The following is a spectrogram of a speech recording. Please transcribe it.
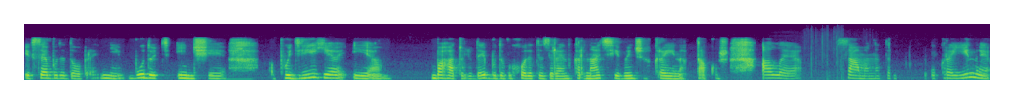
і все буде добре. Ні, будуть інші події і. Багато людей буде виходити з реінкарнації в інших країнах також. Але саме на території України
